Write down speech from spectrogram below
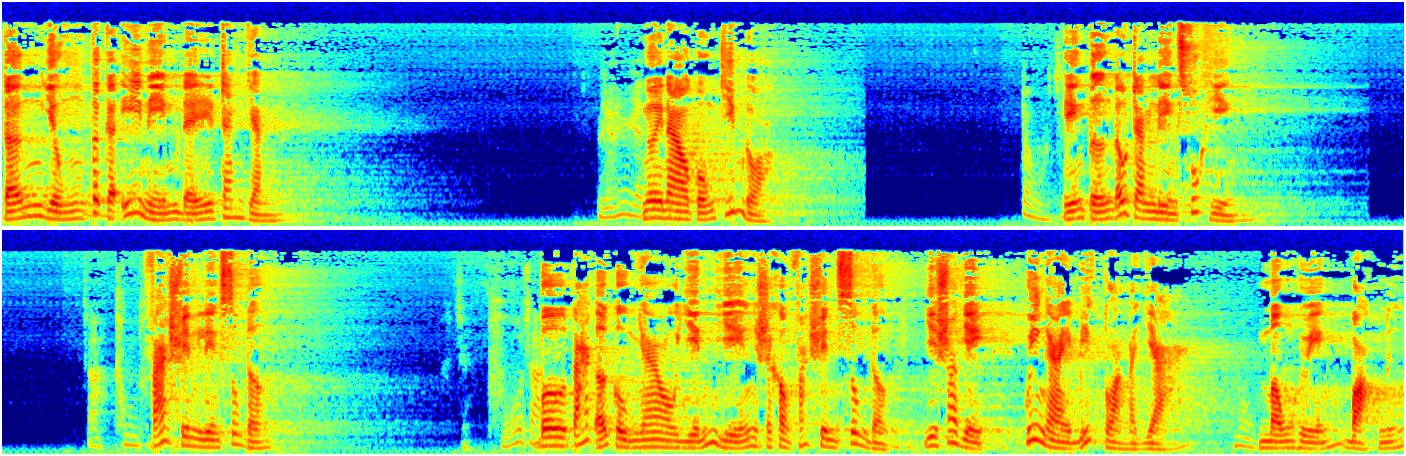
Tận dụng tất cả ý niệm để tranh giành. Người nào cũng chiếm đoạt. Hiện tượng đấu tranh liền xuất hiện. Phát sinh liền xung đột. Bồ Tát ở cùng nhau diễn diễn sẽ không phát sinh xung đột. Vì sao vậy? Quý Ngài biết toàn là giả, Mộng huyễn bọt nước,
